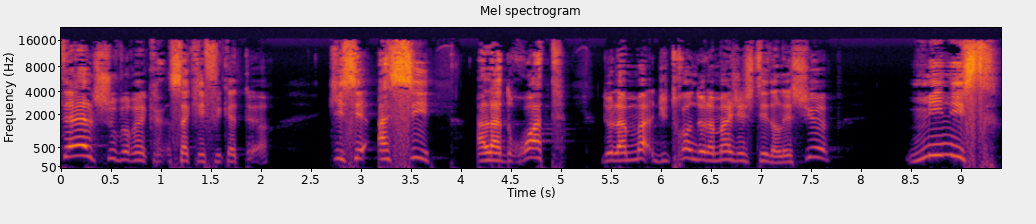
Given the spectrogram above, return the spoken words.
tel souverain sacrificateur qui s'est assis à la droite du trône de la majesté dans les cieux, ministre.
